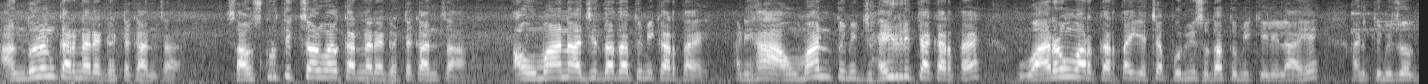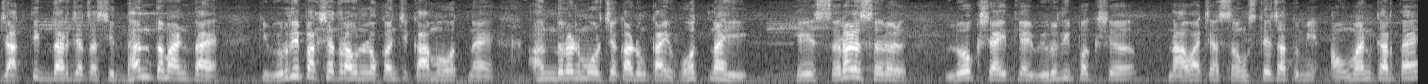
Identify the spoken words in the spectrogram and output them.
आंदोलन करणाऱ्या घटकांचा सांस्कृतिक चळवळ करणाऱ्या घटकांचा अवमान अजितदादा तुम्ही करताय आणि हा अवमान तुम्ही जाहीररित्या करताय वारंवार करताय याच्यापूर्वी सुद्धा तुम्ही केलेला आहे. आणि तुम्ही जो जागतिक दर्जाचा सिद्धांत मांडताय की विरोधी पक्षात राहून लोकांची कामं होत नाही आंदोलन मोर्चे काढून काही होत नाही हे सरळ सरळ लोकशाहीतल्या विरोधी पक्ष नावाच्या संस्थेचा तुम्ही अवमान करताय.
